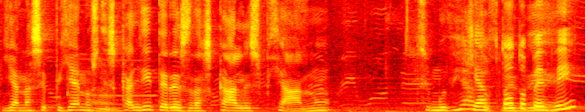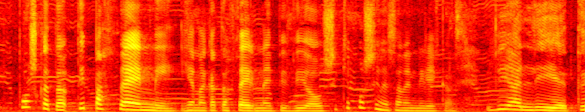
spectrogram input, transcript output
για να σε πηγαίνω στις καλύτερες δασκάλες πιάνου. Τσιμουδιά Και το αυτό το παιδί πώς κατα... τι παθαίνει για να καταφέρει να επιβιώσει και πώς είναι σαν ενήλικας; διαλύεται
